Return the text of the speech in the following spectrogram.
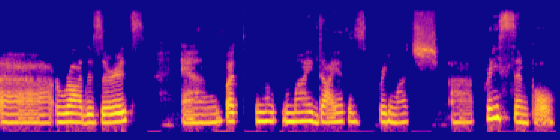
uh, raw desserts and but m- my diet is pretty much uh, pretty simple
